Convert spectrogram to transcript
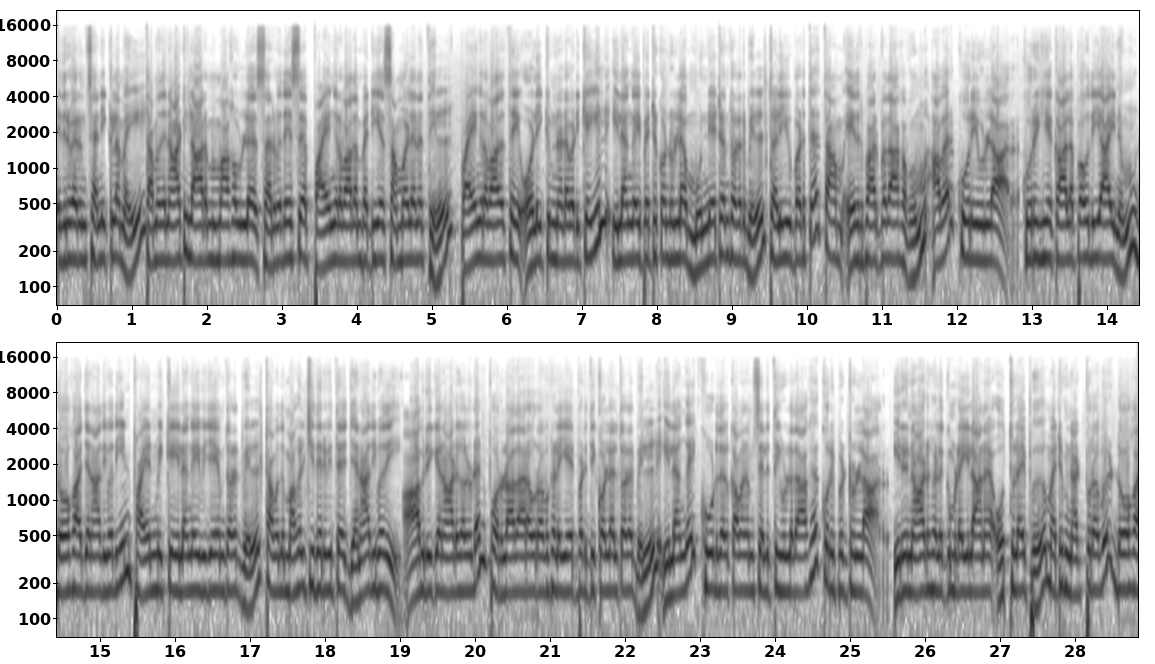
எதிர்வரும் சனிக்கிழமை தமது நாட்டில் ஆரம்பமாக உள்ள சர்வதேச பயங்கரவாதம் பற்றிய சம்மேளனத்தில் பயங்கரவாதத்தை ஒழிக்கும் நடவடிக்கையில் இலங்கை பெற்றுக்கொண்டுள்ள முன்னேற்றம் தொடர்பில் தெளிவுபடுத்த தாம் எதிர்பார்ப்பதாகவும் அவர் கூறியுள்ளார். குறுகிய கால பகுதியாயினும் டோஹா ஜனாதிபதியின் பயன்மிக்க இலங்கை விஜயம் தொடர்பில் தமது மகிழ்ச்சி தெரிவித்த ஜனாதிபதி ஆப்பிரிக்க நாடுகளுடன் பொருளாதார உறவுகளை ஏற்படுத்திக் கொள்ளல் தொடர்பில் இலங்கை கூடுதல் கவனம் செலுத்தியுள்ளதாக குறிப்பிட்டுள்ளார். இரு நாடுகளுக்கும் இடையிலான ஒத்துழைப்பு மற்றும் நட்புறவு டோஹா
